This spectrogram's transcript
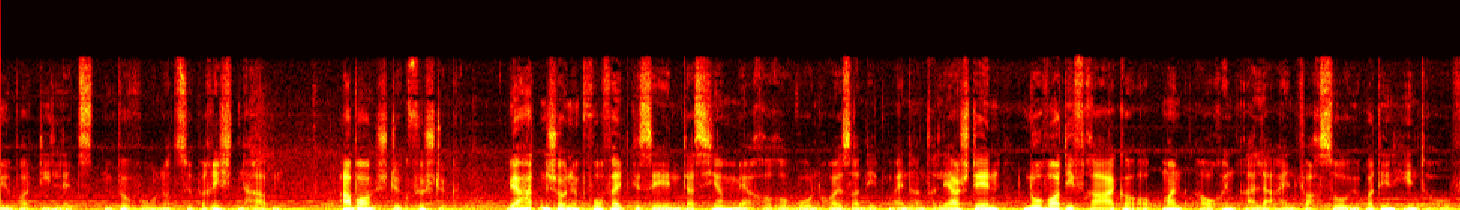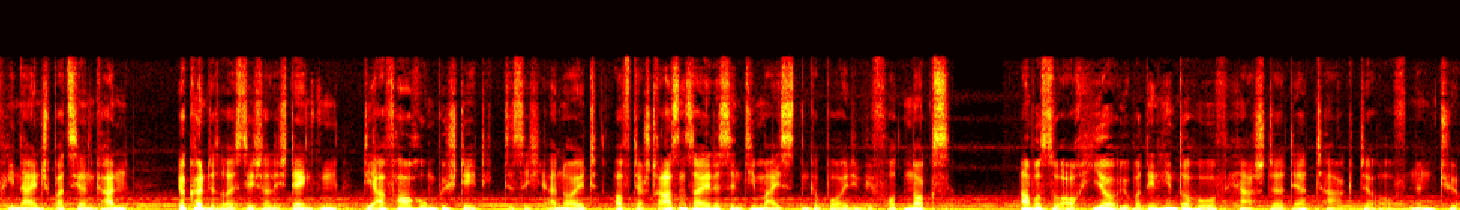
über die letzten Bewohner zu berichten haben aber Stück für Stück. Wir hatten schon im Vorfeld gesehen, dass hier mehrere Wohnhäuser nebeneinander leer stehen, nur war die Frage, ob man auch in alle einfach so über den Hinterhof hineinspazieren kann. Ihr könnt es euch sicherlich denken, die Erfahrung bestätigte sich erneut. Auf der Straßenseite sind die meisten Gebäude wie Fort Knox, aber so auch hier über den Hinterhof herrschte der Tag der offenen Tür.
